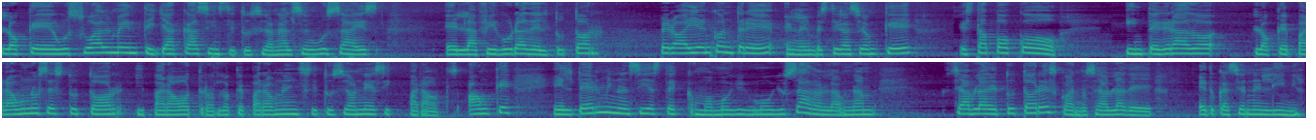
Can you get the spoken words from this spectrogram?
lo que usualmente ya casi institucional se usa es eh, la figura del tutor, pero ahí encontré en la investigación que está poco integrado lo que para unos es tutor y para otros, lo que para una institución es y para otros. Aunque el término en sí esté como muy, muy usado en la UNAM, se habla de tutores cuando se habla de educación en línea.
